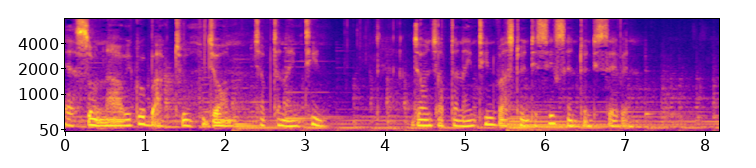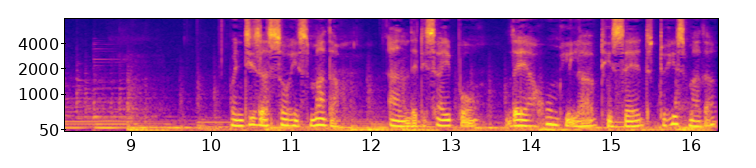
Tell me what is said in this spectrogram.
Yes, so now we go back to John chapter 19. John chapter 19, verse 26 and 27. When Jesus saw his mother and the disciple there whom he loved, he said to his mother,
